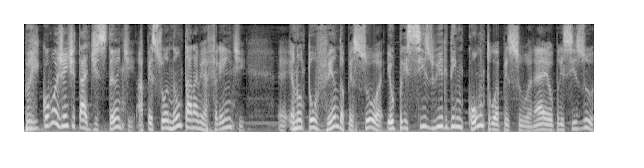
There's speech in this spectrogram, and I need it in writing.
Porque como a gente tá distante, a pessoa não tá na minha frente, eu não tô vendo a pessoa, eu preciso ir de encontro à pessoa, né? Eu preciso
